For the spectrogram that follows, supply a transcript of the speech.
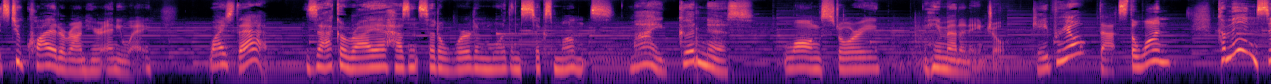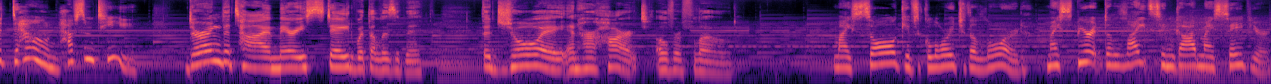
It's too quiet around here anyway. Why's that? Zachariah hasn't said a word in more than six months. My goodness. Long story. He met an angel. Gabriel? That's the one. Come in, sit down, have some tea. During the time Mary stayed with Elizabeth, the joy in her heart overflowed. My soul gives glory to the Lord. My spirit delights in God, my Savior.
